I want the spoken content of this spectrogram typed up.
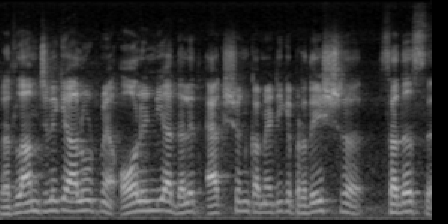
रतलाम ज़िले के आलोट में All India Dalit Action Committee के प्रदेश सदस्य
